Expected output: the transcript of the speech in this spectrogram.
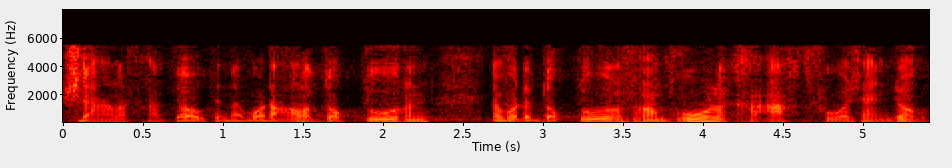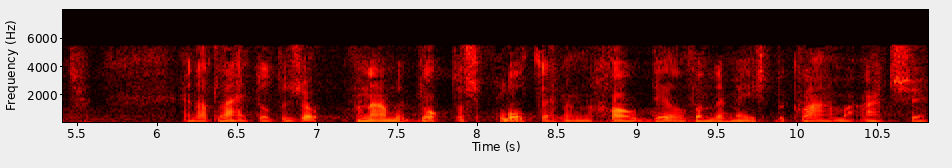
Zdanov gaat dood en dan worden alle doktoren, dan worden doktoren verantwoordelijk geacht voor zijn dood. En dat leidt tot de zogenaamde doktersplot en een groot deel van de meest bekwame artsen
